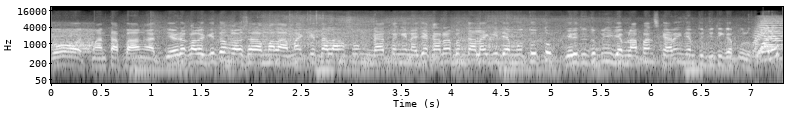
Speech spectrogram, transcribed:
god, mantap banget. Ya udah kalau gitu nggak usah lama-lama, kita langsung datengin aja karena bentar lagi dia mau tutup. Jadi tutupnya jam 8, sekarang jam 7.30. Waduh,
